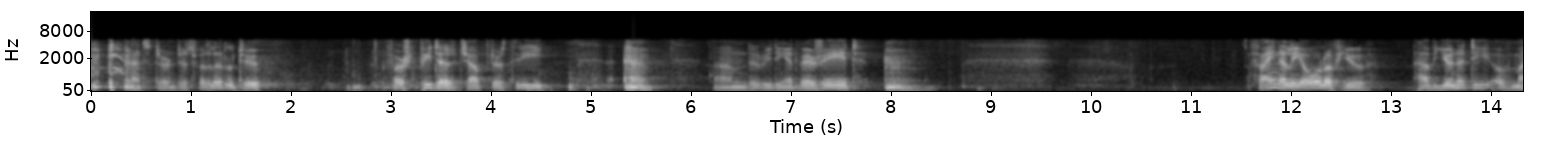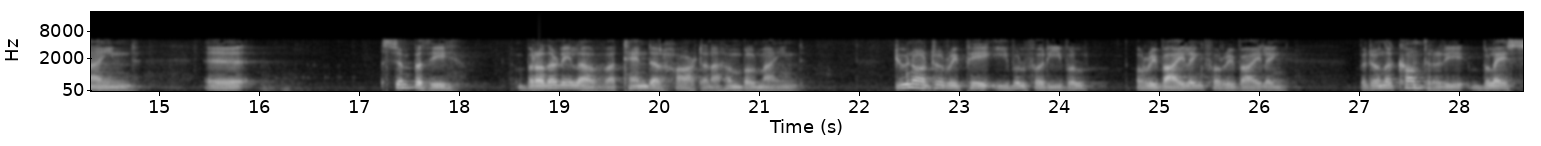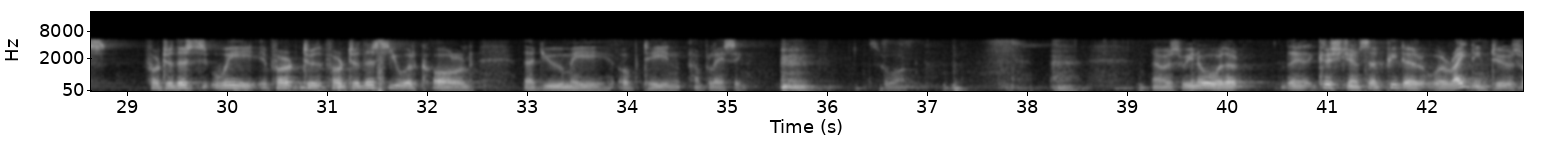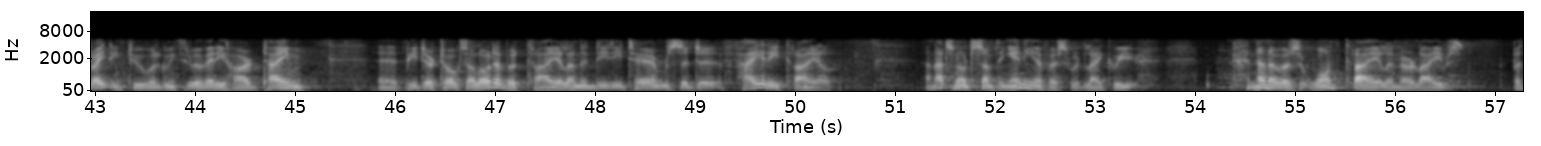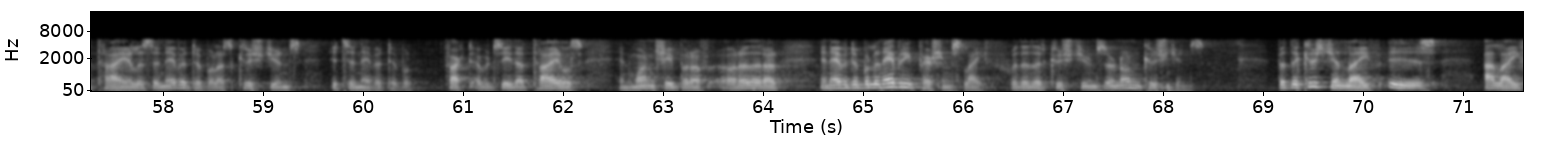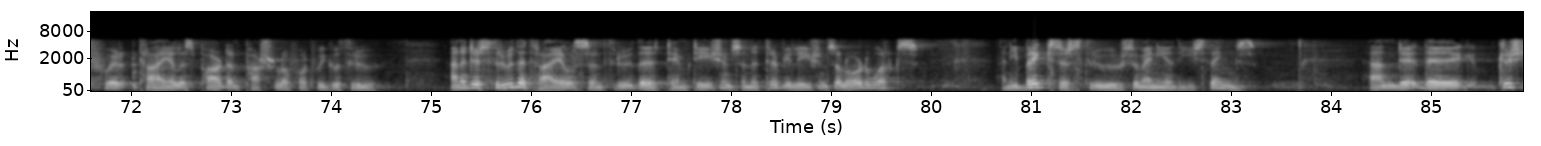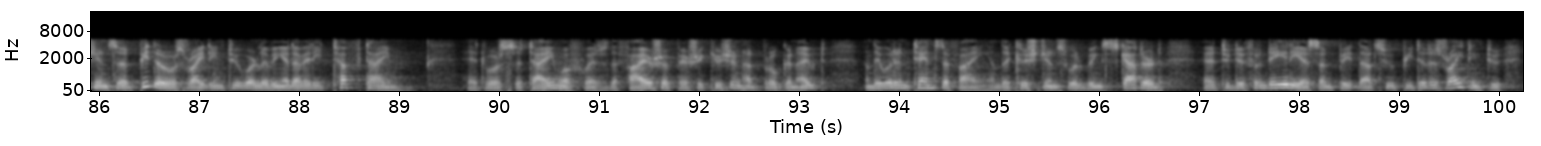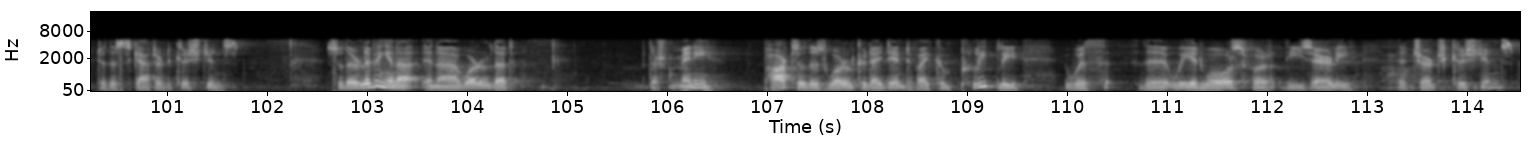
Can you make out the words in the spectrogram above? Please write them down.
Let's turn just for a little to First Peter chapter 3 and reading at verse 8. Finally, all of you have unity of mind, uh, sympathy, brotherly love, a tender heart, and a humble mind. Do not repay evil for evil or reviling for reviling, but on the contrary, bless, for to this way, for to, for to this you were called, that you may obtain a blessing. so on. Now, as we know that the Christians that Peter were writing to, was writing to, were going through a very hard time. Uh, Peter talks a lot about trial, and indeed he terms it a fiery trial. And that's not something any of us would like. We, none of us want trial in our lives, but trial is inevitable. As Christians, it's inevitable. In fact, I would say that trials, in one shape or, or other, are inevitable in every person's life, whether they're Christians or non Christians. But the Christian life is a life where trial is part and parcel of what we go through. And it is through the trials and through the temptations and the tribulations the Lord works. And He breaks us through so many of these things. And the Christians that Peter was writing to were living at a very tough time. It was a time of where the fires of persecution had broken out and they were intensifying, and the Christians were being scattered uh, to different areas, and that's who Peter is writing to, to the scattered Christians. So they're living in a, in a world that there's many parts of this world could identify completely with the way it was for these early church Christians.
